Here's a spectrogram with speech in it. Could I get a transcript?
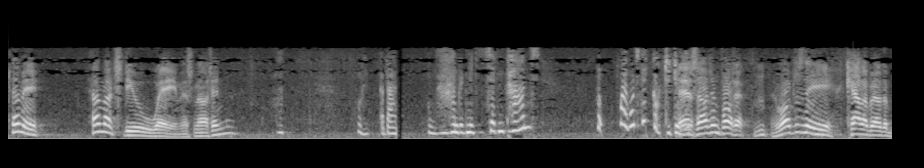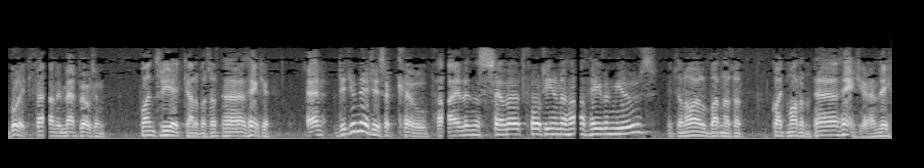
Tell me, how much do you weigh, Miss Martin? Well, about 107 pounds. Well, Why, what's that got to do Uh, with... Sergeant Porter, what was the caliber of the bullet found in Matt Bolton? .38 caliber, sir. Uh, thank you. And did you notice a coal pile in the cellar at 14 and a half Haven Mews? It's an oil burner, sir. Quite modern. Uh, thank you. And the,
